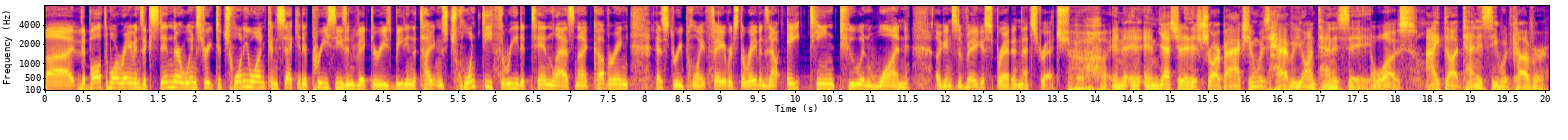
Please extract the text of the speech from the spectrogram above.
Uh, the Baltimore Ravens extend their win streak to 21 consecutive preseason victories, beating the Titans 23 to 10 last night, covering as three-point favorites. The Ravens now 18 2 and 1 against the Vegas spread in that stretch. and, and, and yesterday, the sharp action was heavy on Tennessee. It was. I thought Tennessee would cover.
